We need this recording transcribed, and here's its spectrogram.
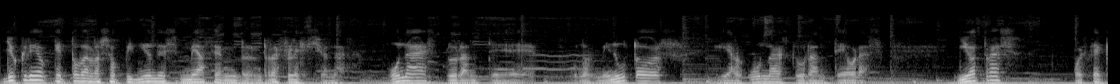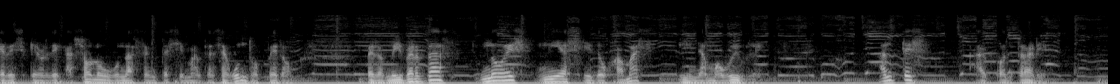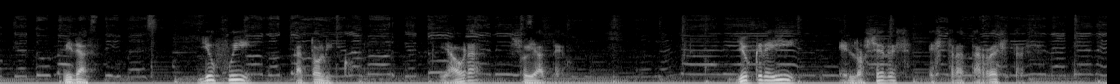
Yo creo que todas las opiniones me hacen reflexionar. Unas durante unos minutos y algunas durante horas. Y otras, pues qué queréis que os diga, solo unas centésimas de segundo, pero, pero mi verdad no es ni ha sido jamás inamovible. Antes, al contrario. Mirad, yo fui católico y ahora soy ateo. Yo creí en los seres extraterrestres.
